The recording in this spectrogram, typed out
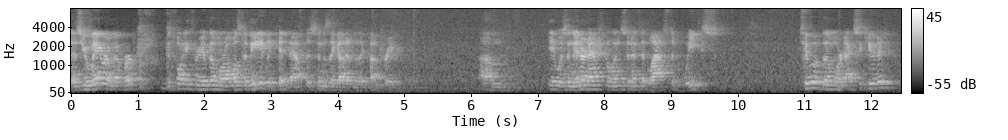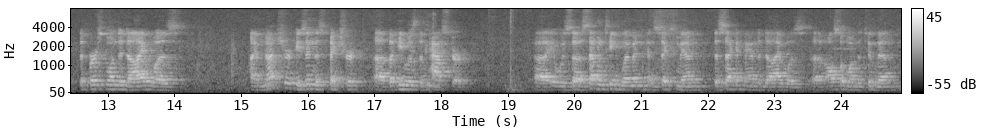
As you may remember, the 23 of them were almost immediately kidnapped as soon as they got into the country. Um, it was an international incident that lasted weeks. Two of them were executed. The first one to die was, I'm not sure if he's in this picture, uh, but he was the pastor. Uh, it was uh, 17 women and six men. The second man to die was uh, also one of the two men.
